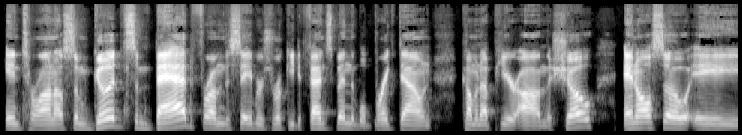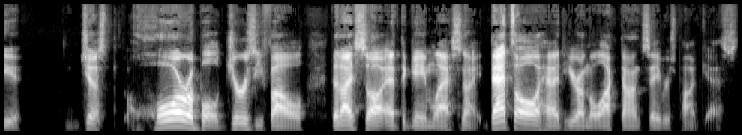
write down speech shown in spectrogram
in Toronto. Some good, some bad from the Sabres rookie defenseman that we'll break down coming up here on the show, and also a just horrible jersey foul that I saw at the game last night. That's all I had here on the Locked On Sabres podcast.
